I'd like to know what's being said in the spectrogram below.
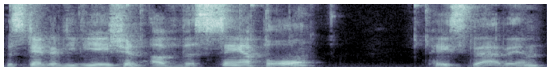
the standard deviation of the sample. Paste that in.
